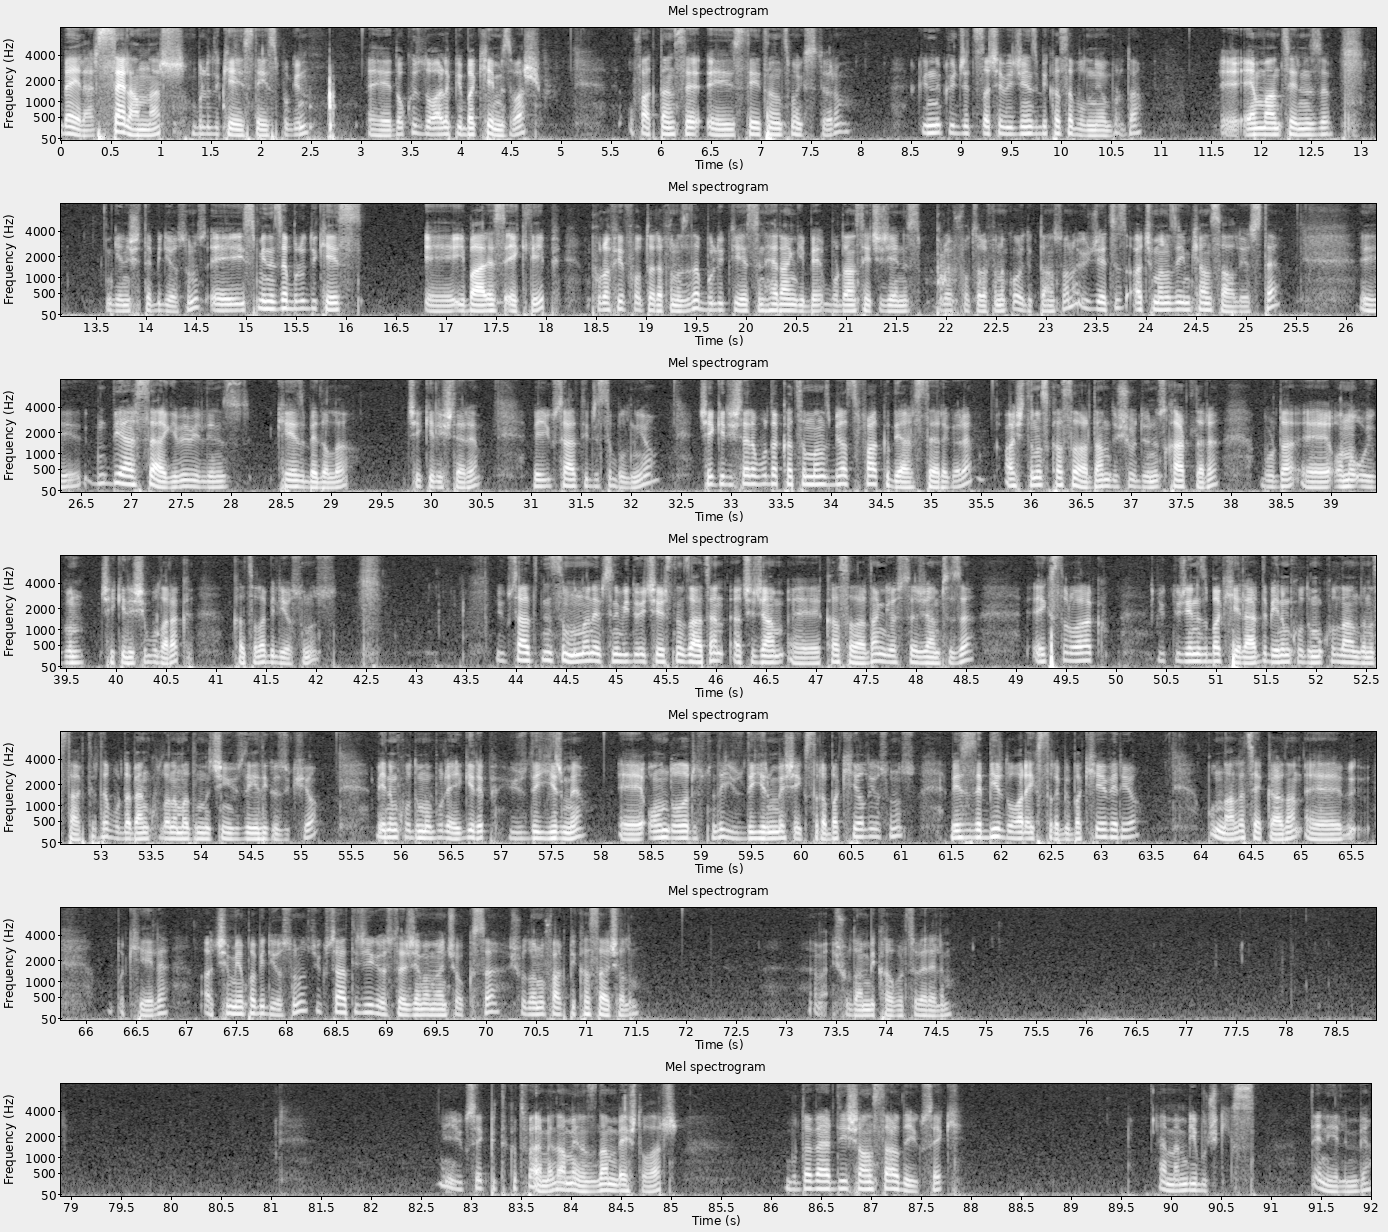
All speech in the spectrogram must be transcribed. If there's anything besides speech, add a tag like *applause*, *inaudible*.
Beyler selamlar. Blue Case'deyiz bugün. Ee, 9 dolarlık bir bakiyemiz var. Ufaktan size e, siteyi tanıtmak istiyorum. Günlük ücretsiz açabileceğiniz bir kasa bulunuyor burada. E, envanterinizi genişletebiliyorsunuz. E, isminize Blue Case e, ibaresi ekleyip profil fotoğrafınızı da Blue Case'in herhangi bir buradan seçeceğiniz profil fotoğrafını koyduktan sonra ücretsiz açmanızı imkan sağlıyor site. E, diğer siteler gibi bildiğiniz Case bedalı çekilişleri ve yükselticisi bulunuyor. Çekilişlere burada katılmanız biraz farklı diğer sitelere göre. Açtığınız kasalardan düşürdüğünüz kartları burada e, ona uygun çekilişi bularak katılabiliyorsunuz. Yükselticisi bunların hepsini video içerisinde zaten açacağım e, kasalardan göstereceğim size. Ekstra olarak yükleyeceğiniz bakiyelerde benim kodumu kullandığınız takdirde burada ben kullanamadığım için %7 gözüküyor. Benim kodumu buraya girip %20 e, 10 dolar üstünde %25 ekstra bakiye alıyorsunuz ve size 1 dolar ekstra bir bakiye veriyor. Bunlarla tekrardan e, bakiyeyle açım yapabiliyorsunuz. Yükselticiyi göstereceğim hemen çok kısa. Şuradan ufak bir kasa açalım. Hemen şuradan bir kavırtı verelim. İyi, yüksek bir tıkıt vermedi ama en azından 5 dolar. Burada verdiği şanslar da yüksek. Hemen 1.5x deneyelim bir.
